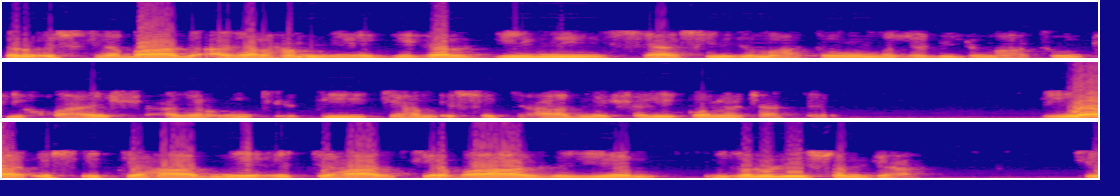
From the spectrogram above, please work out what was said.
پھر اس کے بعد اگر ہم نے دیگر دینی سیاسی جماعتوں، مذہبی جماعتوں کی خواہش اگر ان کی تھی کہ ہم اس اتحاد میں شریک ہونا چاہتے ہیں یا اس اتحاد میں اتحاد کے بعد یہ ضروری سمجھا کہ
